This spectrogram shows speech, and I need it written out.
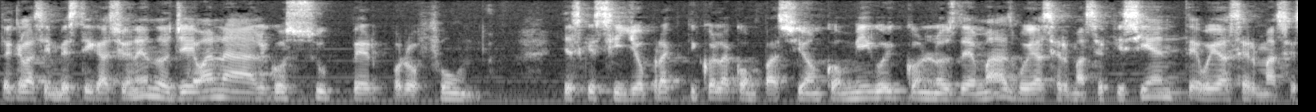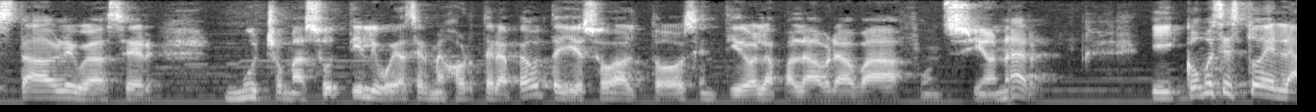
de que las investigaciones nos llevan a algo súper profundo y es que si yo practico la compasión conmigo y con los demás, voy a ser más eficiente, voy a ser más estable, voy a ser mucho más útil y voy a ser mejor terapeuta y eso al todo sentido la palabra va a funcionar. ¿Y cómo es esto de la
